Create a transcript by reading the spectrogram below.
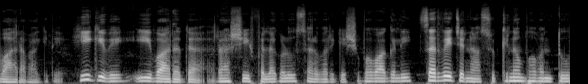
ವಾರವಾಗಿದೆ. ಹೀಗಿವೆ ಈ ವಾರದ ರಾಶಿ ಫಲಗಳು ಸರ್ವರಿಗೆ ಶುಭವಾಗಲಿ. ಸರ್ವೇ ಜನ ಸುಖಿನೋ ಭವಂತು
